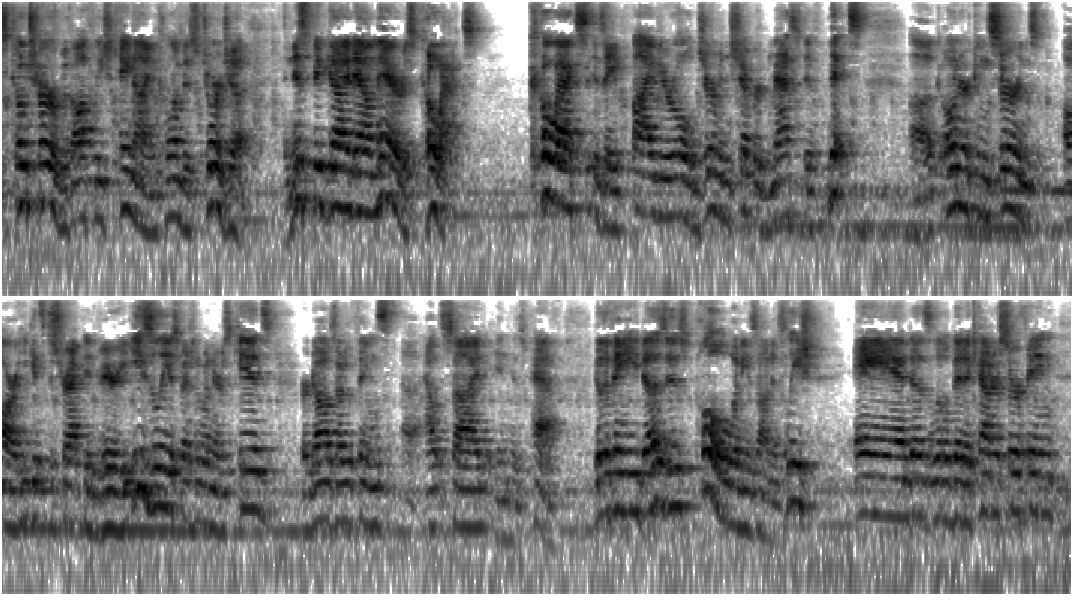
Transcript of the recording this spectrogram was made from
Is Coach Herb with Off Leash K9, Columbus, Georgia. And this big guy down there is Coax. Coax is a five-year-old German Shepherd Mastiff mix. Uh, owner concerns are he gets distracted very easily, especially when there's kids or dogs or other things uh, outside in his path. The other thing he does is pull when he's on his leash and does a little bit of counter surfing,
